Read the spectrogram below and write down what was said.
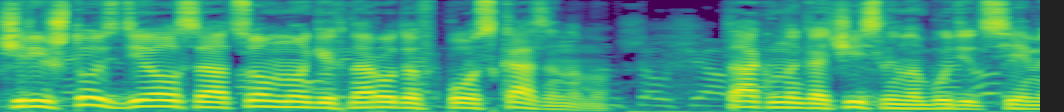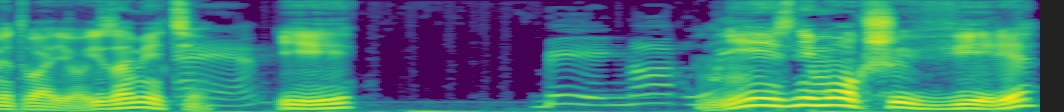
через что сделался отцом многих народов по сказанному. Так многочисленно будет семя твое. И заметьте, и не изнемогший в вере,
